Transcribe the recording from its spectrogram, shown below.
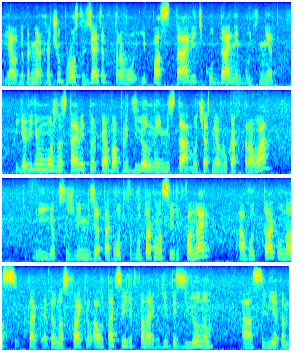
Я вот, например, хочу просто взять эту траву и поставить куда-нибудь. Нет. Ее, видимо, можно ставить только в определенные места. Вот сейчас у меня в руках трава. И ее, к сожалению, нельзя. Так, вот, вот так у нас светит фонарь. А вот так у нас... Так, это у нас факел. А вот так светит фонарь каким-то зеленым а, светом.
